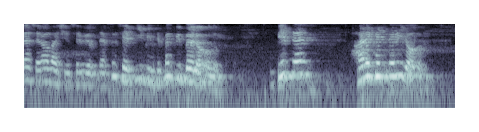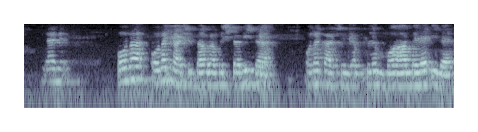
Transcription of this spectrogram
Ben seni Allah için seviyorum dersin, sevgiyi bildirmek bir böyle olur. Bir de hareketleriyle olur. Yani ona ona karşı davranışlarıyla, ona karşı yaptığı muamele ile,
